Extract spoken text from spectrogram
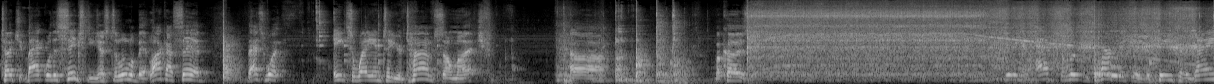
touch it back with a 60 just a little bit. Like I said, that's what eats away into your time so much. Uh, because getting it absolutely perfect is the key to the game.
